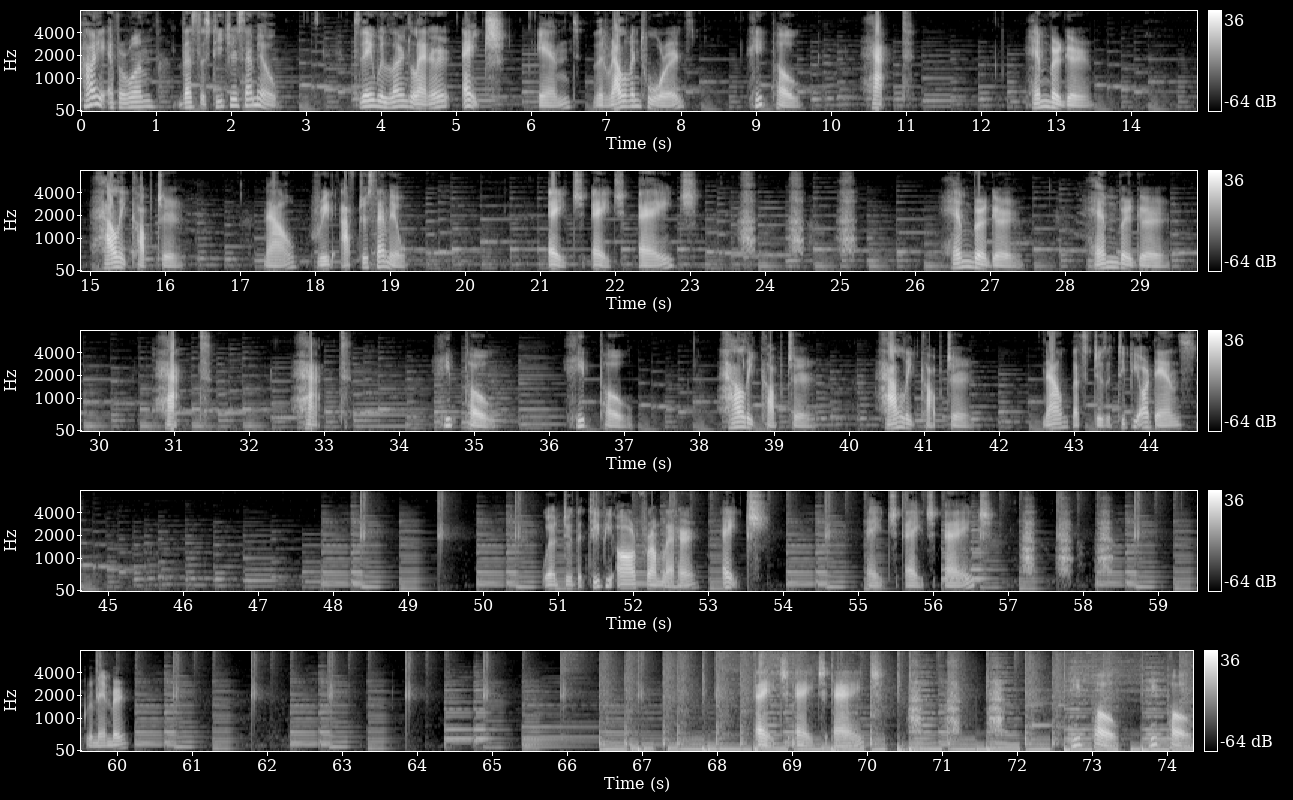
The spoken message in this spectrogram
Hi everyone, this is Teacher Samuel. Today we learned letter H and the relevant words hippo, hat, hamburger, helicopter. Now read after Samuel. H H H hamburger hamburger hippo hippo helicopter helicopter now let's do the TPR dance We'll do the TPR from letter H. H, H, H. Remember? H, H, H. Hippo, hippo.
